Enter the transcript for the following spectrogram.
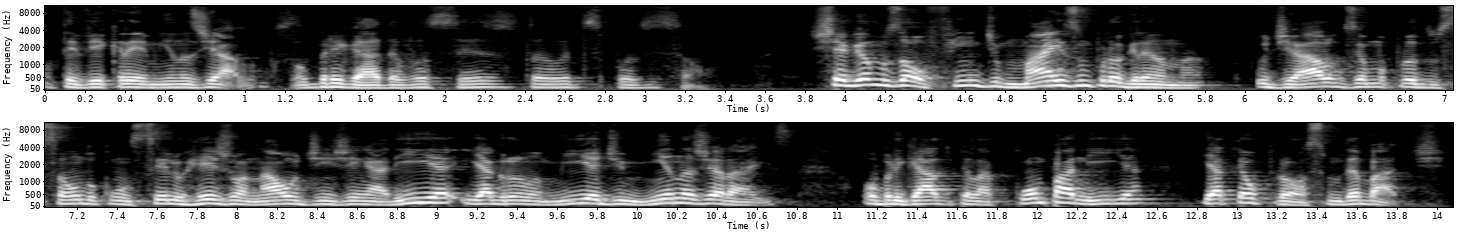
no TV CREA Minas Diálogos. Obrigado a vocês, estou à disposição. Chegamos ao fim de mais um programa. O Diálogos é uma produção do Conselho Regional de Engenharia e Agronomia de Minas Gerais. Obrigado pela companhia e até o próximo debate.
